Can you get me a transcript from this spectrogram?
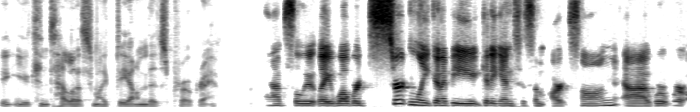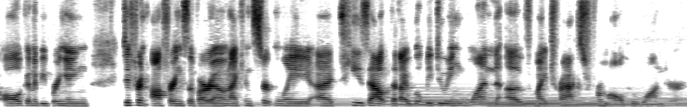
you can tell us might be on this program. Absolutely. Well, we're certainly going to be getting into some art song. Uh, we're, we're all going to be bringing different offerings of our own. I can certainly uh, tease out that I will be doing one of my tracks from All Who Wander.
